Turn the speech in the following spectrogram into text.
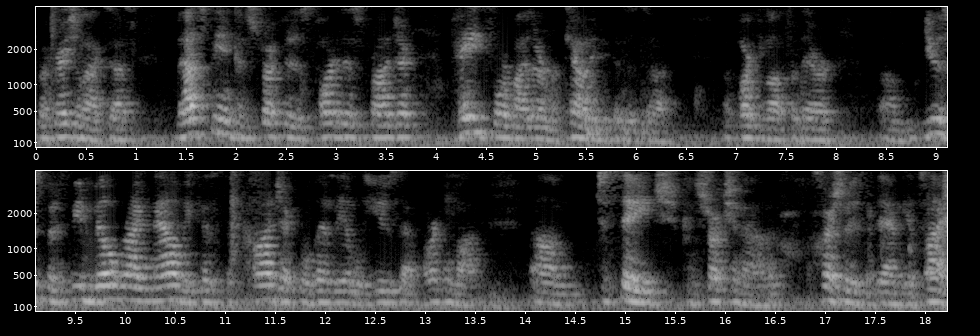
recreational access. That's being constructed as part of this project, paid for by Larimer County because it's a, a parking lot for their, um, use, but it's being built right now because the project will then be able to use that parking lot, um, to stage construction out of, especially as the dam gets higher.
